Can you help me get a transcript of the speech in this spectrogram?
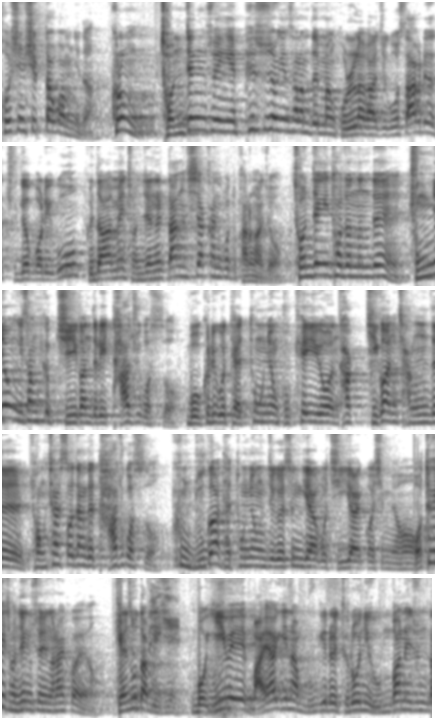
훨씬 쉽다고 합니다. 그럼 전쟁 수행에 필수적인 사람들만 골라가지고 싸그리다 죽여버리고 그 다음에 전쟁을 땅 시작하는 것도 가능하죠. 전쟁이 터졌는데 중령 이상급 지휘관들이 다 죽었어. 뭐 그리고 대통령, 국회의원, 각 기관장들, 경찰서장들 다 죽었어. 그럼 누가 대통령직을 승계하고 지휘할 것이며 어떻게 전쟁 수행을 할 거예요? 개노답이지. 뭐 이외에 마약이나 무기를 드론이 운반해준다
